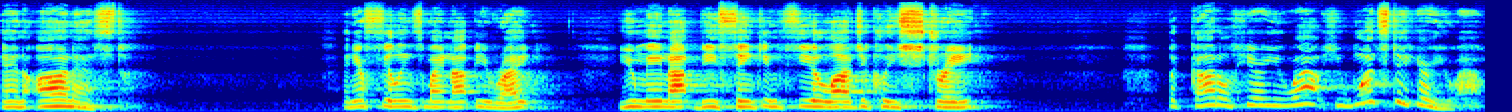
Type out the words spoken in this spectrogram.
and honest. And your feelings might not be right. You may not be thinking theologically straight. But God will hear you out. He wants to hear you out.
